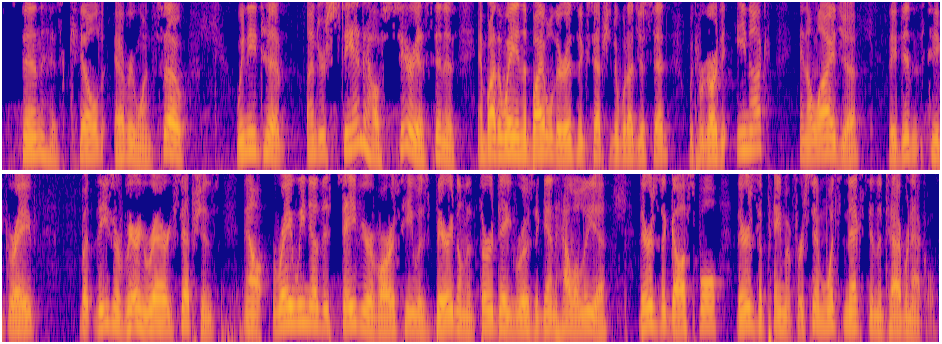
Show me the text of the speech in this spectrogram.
sin has killed everyone. So we need to understand how serious sin is. And by the way, in the Bible, there is an exception to what I just said with regard to Enoch and Elijah. They didn't see a grave, but these are very rare exceptions. Now, Ray, we know this Savior of ours, he was buried on the third day, rose again. Hallelujah. There's the gospel, there's the payment for sin. What's next in the tabernacle?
